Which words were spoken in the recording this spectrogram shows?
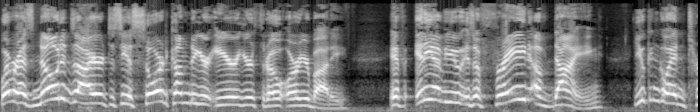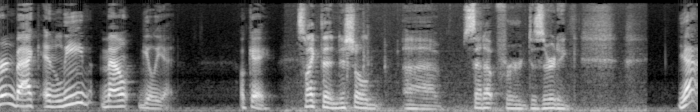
whoever has no desire to see a sword come to your ear, your throat, or your body, if any of you is afraid of dying, you can go ahead and turn back and leave Mount Gilead. Okay. It's like the initial uh, set up for deserting. Yeah,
